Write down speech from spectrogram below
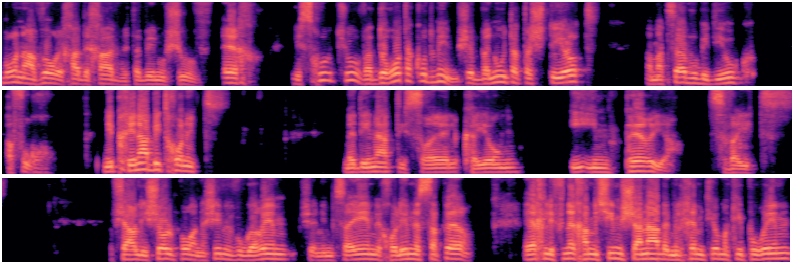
בואו נעבור אחד-אחד ותבינו שוב איך, בזכות, שוב, הדורות הקודמים שבנו את התשתיות, המצב הוא בדיוק הפוך. מבחינה ביטחונית, מדינת ישראל כיום היא אימפריה צבאית. אפשר לשאול פה אנשים מבוגרים שנמצאים, יכולים לספר, איך לפני חמישים שנה במלחמת יום הכיפורים,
